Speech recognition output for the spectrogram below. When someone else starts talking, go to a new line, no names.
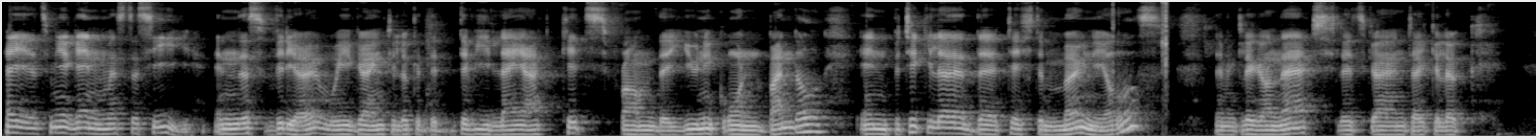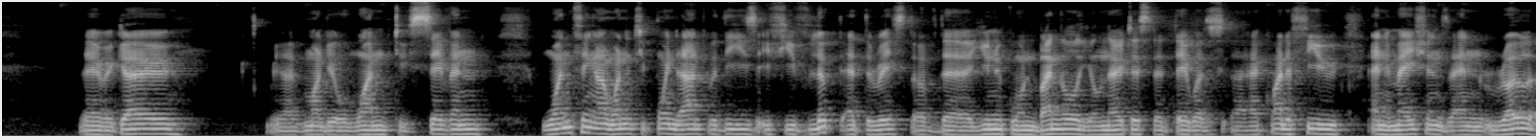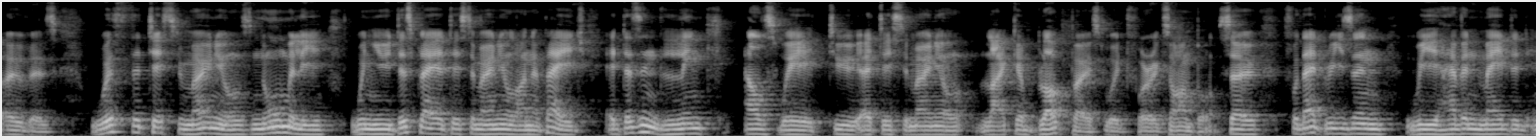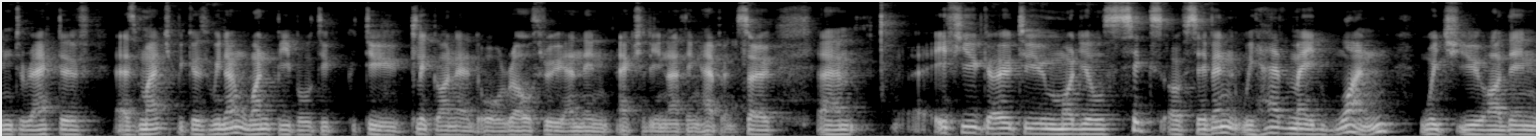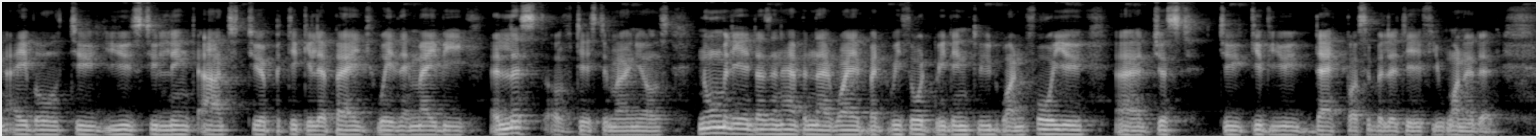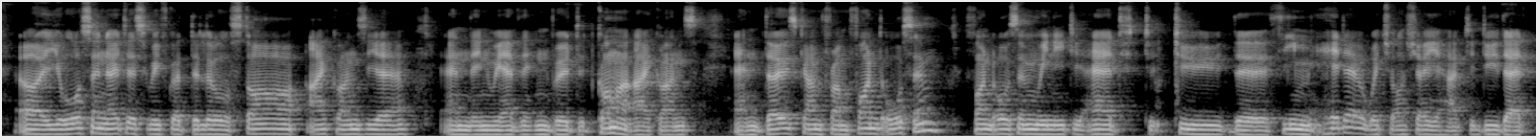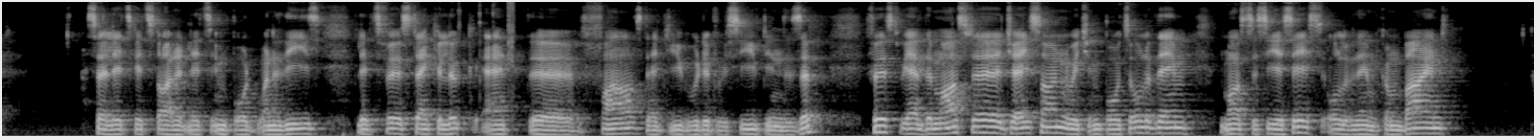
Hey, it's me again, Mr. C. In this video, we're going to look at the Divi layout kits from the Unicorn bundle, in particular the testimonials. Let me click on that. Let's go and take a look. There we go. We have module 1 to 7. One thing I wanted to point out with these, if you've looked at the rest of the Unicorn bundle, you'll notice that there was uh, quite a few animations and rollovers. With the testimonials, normally when you display a testimonial on a page, it doesn't link elsewhere to a testimonial like a blog post would, for example. So for that reason, we haven't made it interactive as much because we don't want people to to click on it or roll through and then actually nothing happens. So um, if you go to module 6 of 7 we have made one which you are then able to use to link out to a particular page where there may be a list of testimonials normally it doesn't happen that way but we thought we'd include one for you uh, just to give you that possibility if you wanted it uh, you'll also notice we've got the little star icons here and then we have the inverted comma icons and those come from Font Awesome. Font Awesome we need to add to, to the theme header which I'll show you how to do that. So let's get started. Let's import one of these. Let's first take a look at the files that you would have received in the zip. First, we have the master JSON, which imports all of them, master CSS, all of them combined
